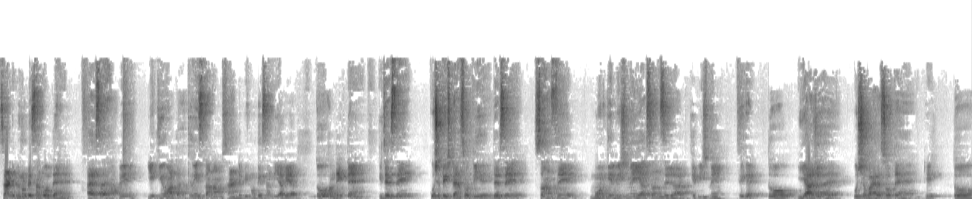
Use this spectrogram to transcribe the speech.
साइंटिफिक नोटेशन बोलते हैं। ऐसा यहाँ पे ये क्यों आता है? क्यों इसका नाम साइंटिफिक नोटेशन दिया गया? तो हम देखते हैं कि जैसे कुछ डिस्टेंस होती है, जैसे सन से मून के बीच में या सन से जो अर्थ के बीच में, ठीक है? तो या जो है, कुछ वायरस होते हैं, ठीक? तो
